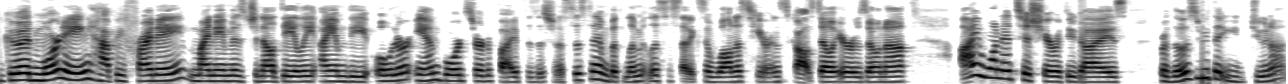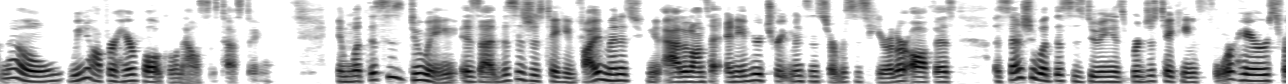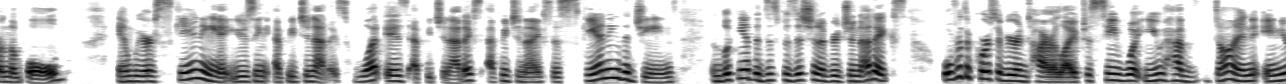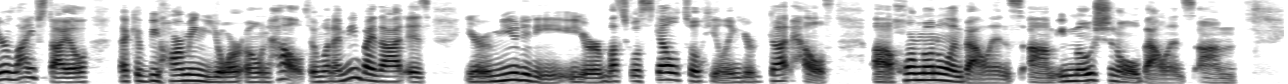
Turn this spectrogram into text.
Good morning. Happy Friday. My name is Jennelle Daly. I am the owner and board certified physician assistant with Limitless Aesthetics and Wellness here in Scottsdale, Arizona. I wanted to share with you guys, for those of you that you do not know, we offer hair follicle analysis testing. And what this is doing is that this is just taking five minutes. You can add it onto any of your treatments and services here at our office. Essentially, what this is doing is we're just taking four hairs from the bulb and we are scanning it using epigenetics. What is epigenetics? Epigenetics is scanning the genes and looking at the disposition of your genetics over the course of your entire life to see what you have done in your lifestyle that could be harming your own health. And what I mean by that is your immunity, your musculoskeletal healing, your gut health, uh, hormonal imbalance, um, emotional balance, um,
